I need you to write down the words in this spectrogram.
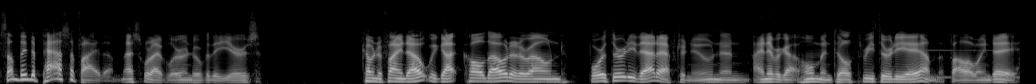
something to pacify them. That's what I've learned over the years. Come to find out, we got called out at around 4:30 that afternoon, and I never got home until 3:30 a.m. the following day.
